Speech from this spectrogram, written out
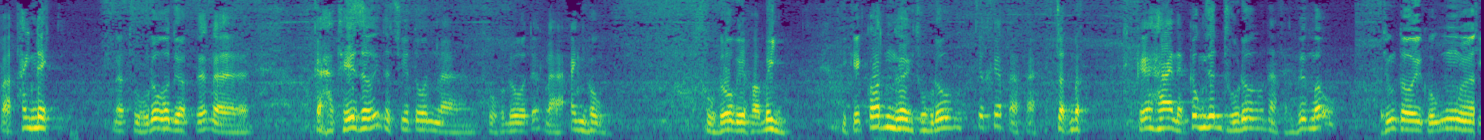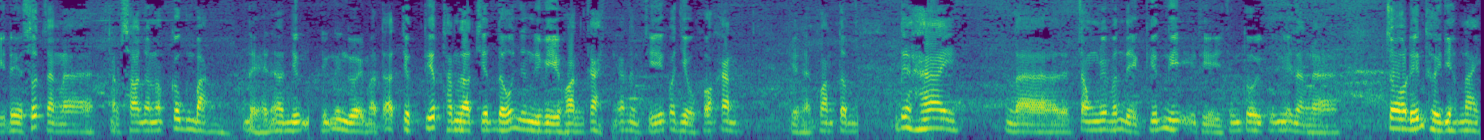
và thanh lịch là thủ đô được rất là cả thế giới được suy tôn là thủ đô tức là anh hùng, thủ đô về hòa bình thì cái con người thủ đô trước hết là phải chuẩn mực. Cái hai là công dân thủ đô là phải gương mẫu Chúng tôi cũng ờ, chỉ đề xuất rằng là làm sao cho nó công bằng để ờ, những những người mà đã trực tiếp tham gia chiến đấu nhưng vì hoàn cảnh các đồng chí có nhiều khó khăn thì phải quan tâm. Thứ hai là trong cái vấn đề kiến nghị thì chúng tôi cũng nghĩ rằng là cho đến thời điểm này,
